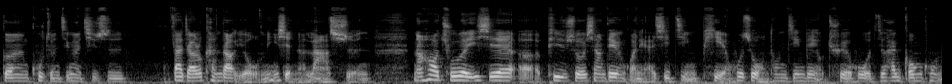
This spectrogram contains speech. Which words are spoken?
跟库存金额，其实。大家都看到有明显的拉升，然后除了一些呃，譬如说像电源管理 IC 晶片，或是网通晶片有缺货，就还公控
